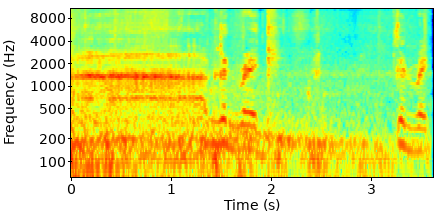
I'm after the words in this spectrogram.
Ah, good rig. Good rig.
